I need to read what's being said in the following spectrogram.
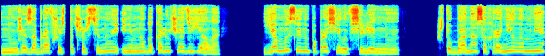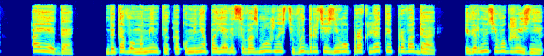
Но уже забравшись под шерстяное и немного колючее одеяло, я мысленно попросила Вселенную, чтобы она сохранила мне Аэда до того момента, как у меня появится возможность выдрать из него проклятые провода и вернуть его к жизни.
